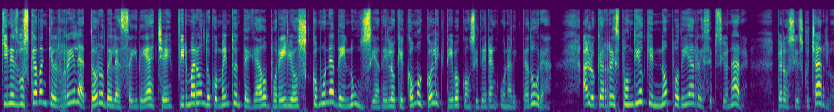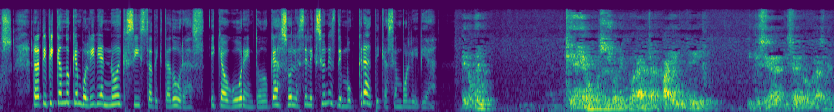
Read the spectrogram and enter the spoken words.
quienes buscaban que el relator de la CIDH firmara un documento entregado por ellos como una denuncia de lo que como colectivo consideran una dictadura, a lo que respondió que no podía recepcionar, pero sí escucharlos, ratificando que en Bolivia no exista dictaduras y que augura en todo caso las elecciones democráticas en Bolivia. Pero bueno, que haya un proceso electoral transparente y que la democracia.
